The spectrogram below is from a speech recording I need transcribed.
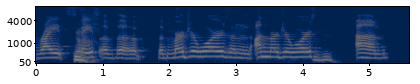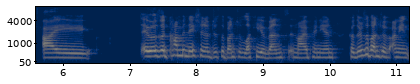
right space of the the merger wars and unmerger wars. Mhm. Um, I it was a combination of just a bunch of lucky events, in my opinion, because there's a bunch of, I mean,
